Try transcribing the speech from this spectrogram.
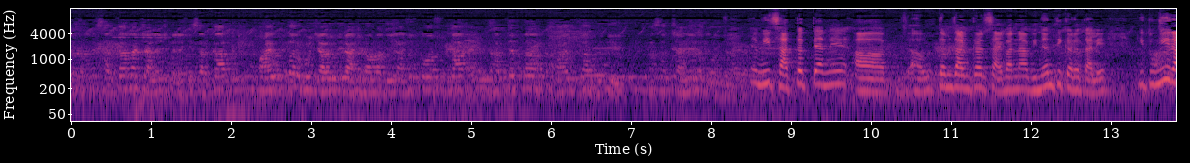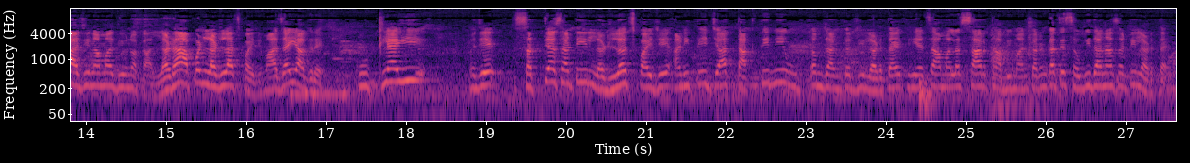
आहेत सरकारला चॅलेंज केलं की सरकार पायुक्तर होईल ज्यावेळी राजीनामा देईल. अजून तो सुद्धा सत्याहत्तर पायुक्तर होतील. मी सातत्याने उत्तम जानकर साहेबांना विनंती करत आले की तुम्ही राजीनामा देऊ नका. लढा आपण लढलाच पाहिजे. माझाही आग्रह कुठल्याही म्हणजे सत्यासाठी लढलंच पाहिजे आणि ते ज्या ताकदीने उत्तम जानकरजी लढतायत याचा आम्हाला सार्थ अभिमान कारण का ते संविधानासाठी लढतायत.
